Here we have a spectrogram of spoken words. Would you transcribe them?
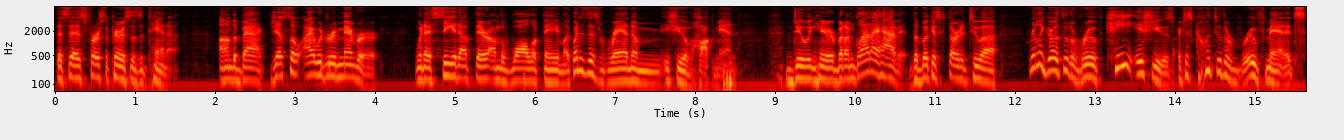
that says first appearance of Zatanna on the back, just so I would remember when I see it up there on the wall of fame. Like, what is this random issue of Hawkman doing here? But I'm glad I have it. The book has started to uh, really go through the roof. Key issues are just going through the roof, man. It's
